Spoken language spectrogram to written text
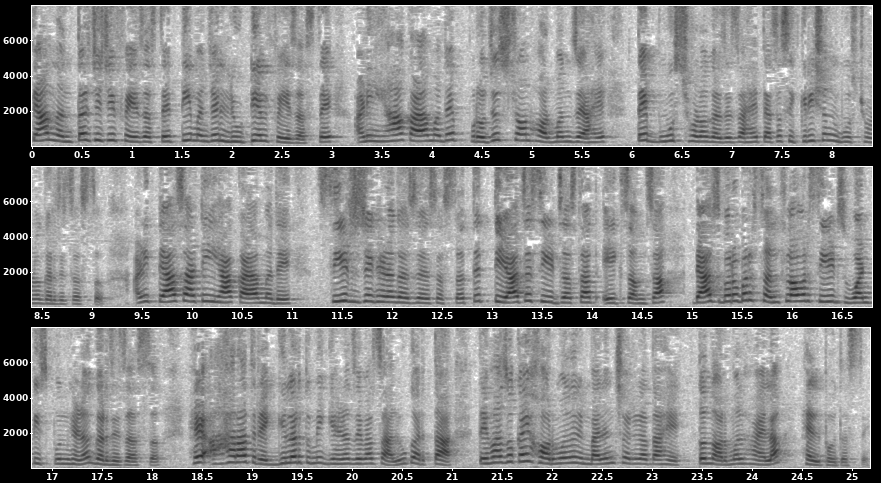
त्यानंतरची जी फेज असते ती म्हणजे ल्युटियल फेज असते. आणि ह्या काळामध्ये प्रोजेस्ट्रॉन हॉर्मोन जे आहे ते बूस्ट होणं गरजेचं आहे त्याचं सिक्रिशन बूस्ट होणं गरजेचं असतं. आणि त्यासाठी ह्या काळामध्ये सीड्स जे घेणं गरजेचं असतं ते तिळाचे सीड्स असतात एक चमचा. त्याचबरोबर सनफ्लॉवर सीड्स वन टीस्पून घेणं गरजेचं असतं. हे आहारात रेग्युलर तुम्ही घेणं जेव्हा चालू करता तेव्हा जो काही हॉर्मोनल इम्बॅलन्स शरीरात आहे तो नॉर्मल व्हायला हेल्प होत असते.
